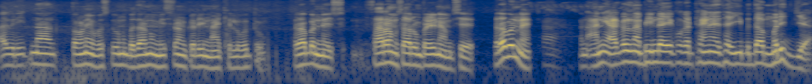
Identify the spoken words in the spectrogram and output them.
આવી રીતના ત્રણેય વસ્તુનું બધાનું મિશ્રણ કરી નાખેલું હતું. બરાબર ને? સારામાં સારું પરિણામ છે. બરાબર ને? અને આની આગળના ભીંડા એક વખત ઠાણ્યા થાય એ બધા મરી જ ગયા.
